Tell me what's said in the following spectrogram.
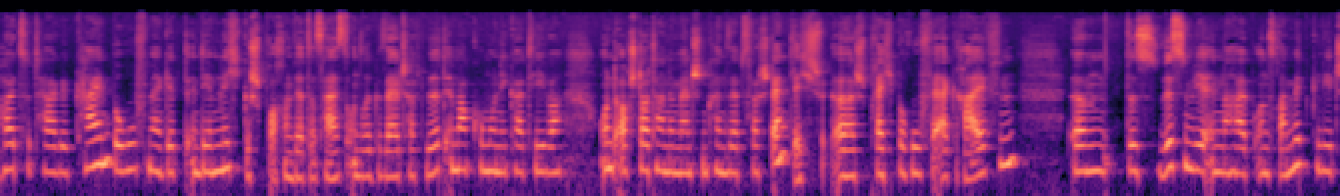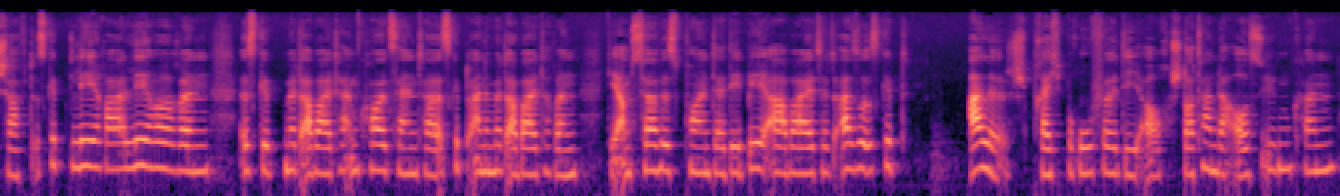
heutzutage keinen Beruf mehr gibt, in dem nicht gesprochen wird. Das heißt, unsere Gesellschaft wird immer kommunikativer und auch stotternde Menschen können selbstverständlich äh, Sprechberufe ergreifen. Ähm, das wissen wir innerhalb unserer Mitgliedschaft. Es gibt Lehrer, Lehrerinnen, es gibt Mitarbeiter im Callcenter, es gibt eine Mitarbeiterin, die am Service Point der DB arbeitet. Also es gibt alle Sprechberufe, die auch Stotternde ausüben können.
